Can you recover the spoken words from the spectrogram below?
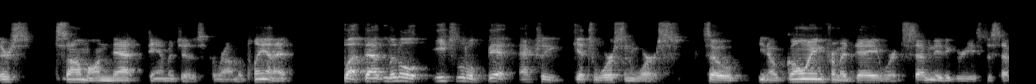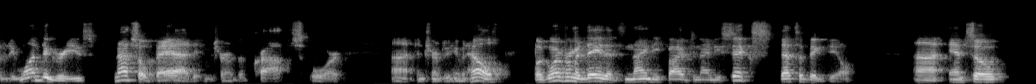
there's some on net damages around the planet. But that little, each little bit actually gets worse and worse. So, you know, going from a day where it's 70 degrees to 71 degrees, not so bad in terms of crops or uh, in terms of human health. But going from a day that's 95 to 96, that's a big deal. Uh, and so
